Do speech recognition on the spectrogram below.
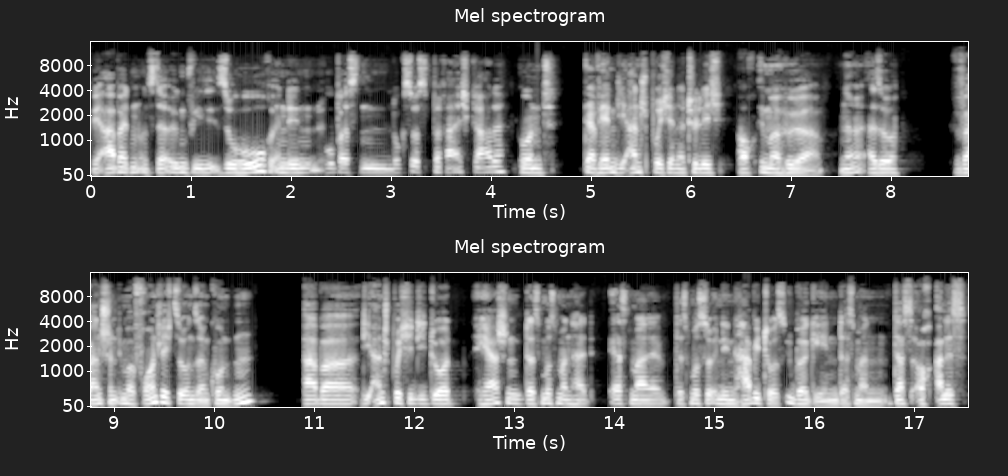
Wir arbeiten uns da irgendwie so hoch in den obersten Luxusbereich gerade. Und da werden die Ansprüche natürlich auch immer höher. Ne? Also wir waren schon immer freundlich zu unseren Kunden, aber die Ansprüche, die dort herrschen, das muss man halt erstmal, das muss so in den Habitus übergehen, dass man das auch alles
